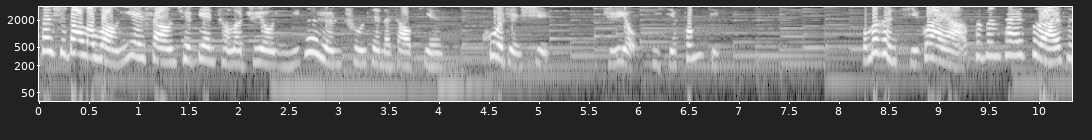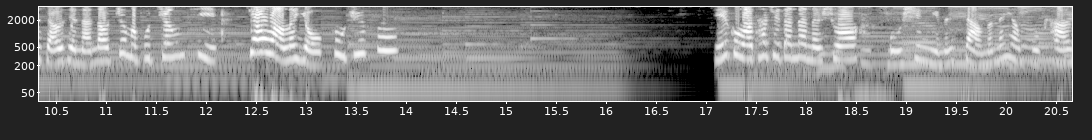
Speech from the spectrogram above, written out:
但是到了网页上，却变成了只有一个人出现的照片，或者是只有一些风景。我们很奇怪呀，纷纷猜测 S 小姐难道这么不争气？交往了有妇之夫，结果他却淡淡的说：“不是你们想的那样不堪，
